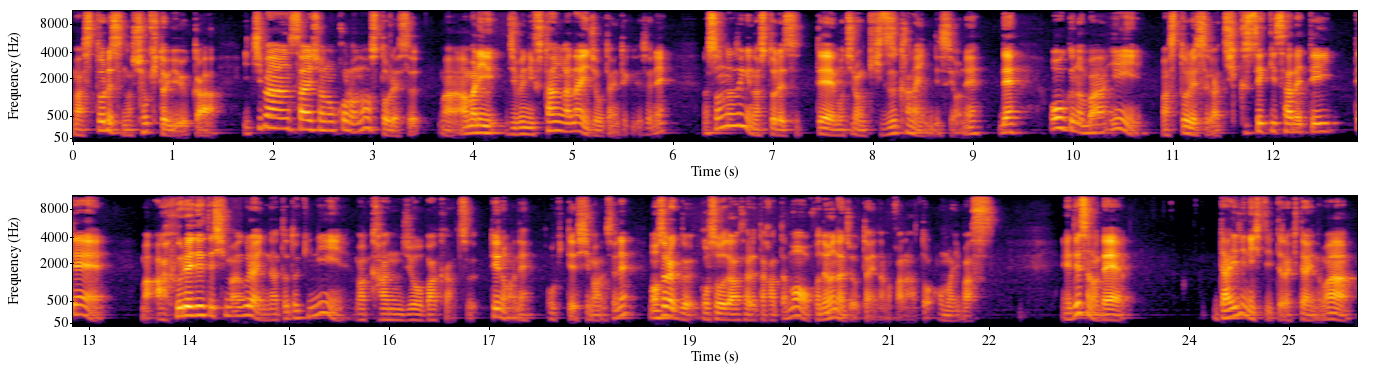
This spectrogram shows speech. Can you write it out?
まあ、ストレスの初期というか一番最初の頃のストレス、まあ、あまり自分に負担がない状態の時ですよね。そんな時のストレスってもちろん気づかないんですよね。で多くの場合、まあ、ストレスが蓄積されていってまあ、溢れ出てしまうぐらいになった時に、まあ、感情爆発っていうのがね、起きてしまうんですよね。まあ、おそらくご相談された方もこのような状態なのかなと思います。えですので、大事にしていただきたいのは、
